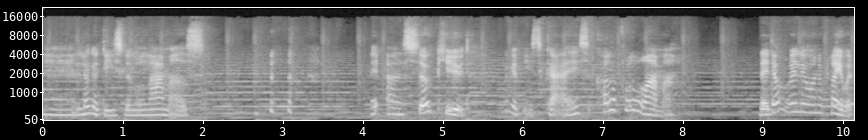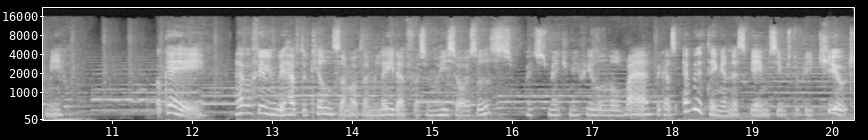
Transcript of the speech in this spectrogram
And look at these little llamas. they are so cute. Look at these guys, a colorful llama. They don't really want to play with me. Okay, I have a feeling we have to kill some of them later for some resources, which makes me feel a little bad, because everything in this game seems to be cute.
